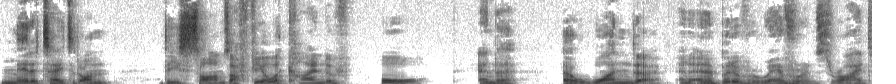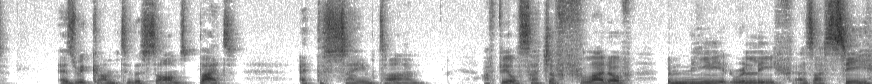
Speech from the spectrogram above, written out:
meditated on these Psalms? I feel a kind of awe and a, a wonder and, and a bit of reverence, right? As we come to the Psalms. But at the same time, I feel such a flood of immediate relief as I see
